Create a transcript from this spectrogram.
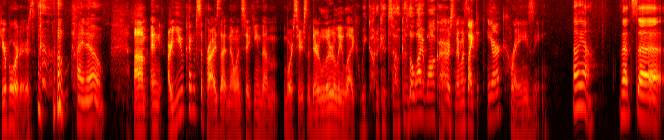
your borders. I know. um, and are you kind of surprised that no one's taking them more seriously? They're literally like, we gotta get south because the White Walkers, and everyone's like, you're crazy. Oh yeah, that's uh.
